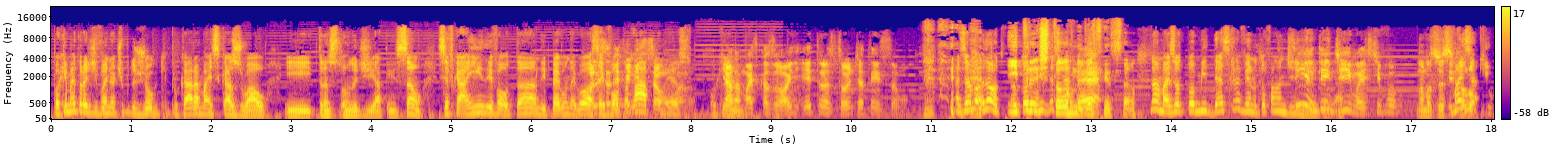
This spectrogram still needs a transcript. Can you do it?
Porque Metroidvania é o tipo do jogo que pro cara mais casual e transtorno de atenção, você ficar indo e voltando e pega um negócio Olha e volta lá pro começo. O quê? Cara mais casual e transtorno de atenção. Mas eu, não, eu E transtorno de É. atenção. Não, mas eu tô me descrevendo, não tô falando de Sim, ninguém. eu tá entendi, mas tipo, Não, mas você Mas falou é- que o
